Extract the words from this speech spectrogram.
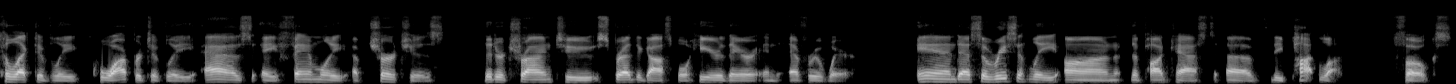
collectively, cooperatively as a family of churches that are trying to spread the gospel here, there, and everywhere. And uh, so recently on the podcast of the Potluck folks,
